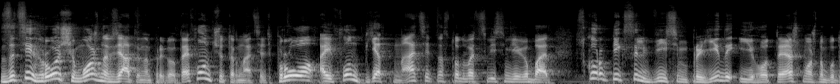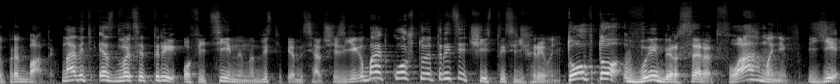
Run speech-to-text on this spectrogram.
За ці гроші можна взяти, наприклад, iPhone 14 Pro, iPhone 15 на 128 гігабайт. Скоро Pixel 8 приїде і його теж можна буде придбати. Навіть S23 офіційний на 256 ГБ коштує 36 тисяч гривень. Тобто вибір серед флагманів є.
